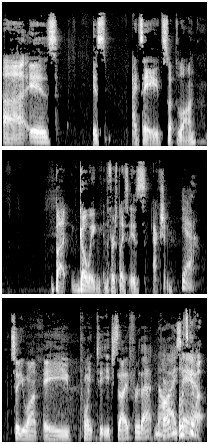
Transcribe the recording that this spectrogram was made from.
uh, is is I'd say swept along. But going in the first place is action. yeah. So you want a point to each side for that? No, party? I say Let's give a, up.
